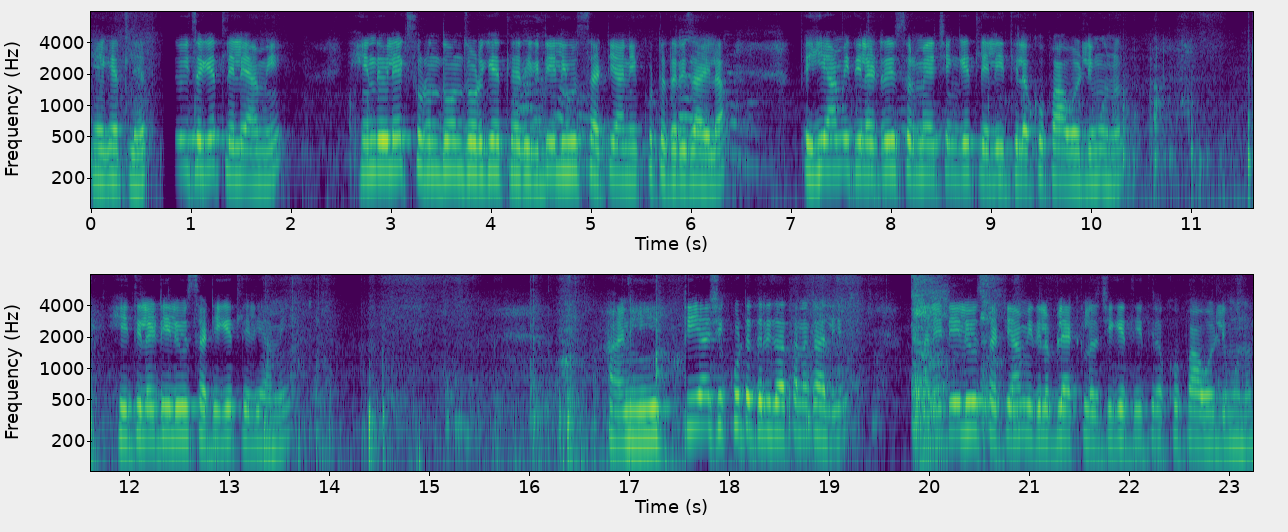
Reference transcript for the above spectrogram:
हे घेतल्यात हिंदवीचं घेतलेले आहे आम्ही. हिंदवीला एक सोडून दोन जोड घेतल्यात डेली यूजसाठी आणि कुठंतरी जायला. तर ही आम्ही तिला ड्रेसवर मॅचिंग घेतलेली तिला खूप आवडली म्हणून. ही तिला डेली यूजसाठी घेतलेली आम्ही. आणि ती अशी कुठेतरी जाताना घालीन. आणि डेली यूजसाठी आम्ही तिला ब्लॅक कलरची घेतली तिला खूप आवडली म्हणून.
